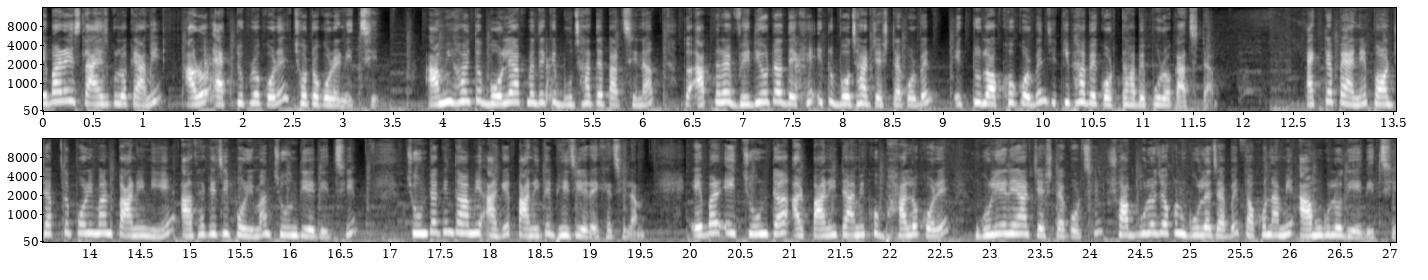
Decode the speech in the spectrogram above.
এবার এই স্লাইসগুলোকে আমি আরও এক টুকরো করে ছোট করে নিচ্ছি। আমি হয়তো বলে আপনাদেরকে বুঝাতে পারছি না, তো আপনারা ভিডিওটা দেখে একটু বোঝার চেষ্টা করবেন। একটু লক্ষ্য করবেন যে কীভাবে করতে হবে পুরো কাজটা। একটা প্যানে পর্যাপ্ত পরিমাণ পানি নিয়ে আধা কেজি পরিমাণ চুন দিয়ে দিচ্ছি। চুনটা কিন্তু আমি আগে পানিতে ভিজিয়ে রেখেছিলাম। এবার এই চুনটা আর পানিটা আমি খুব ভালো করে গুলিয়ে নেওয়ার চেষ্টা করছি। সবগুলো যখন গুলে যাবে তখন আমি আমগুলো দিয়ে দিচ্ছি।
